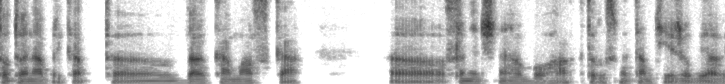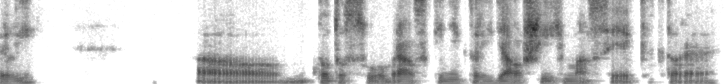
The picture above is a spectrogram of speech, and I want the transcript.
toto je napríklad veľká maska slnečného boha, ktorú sme tam tiež objavili. Toto sú obrázky niektorých ďalších masiek, ktoré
